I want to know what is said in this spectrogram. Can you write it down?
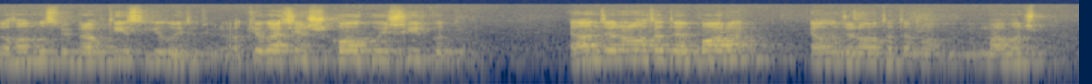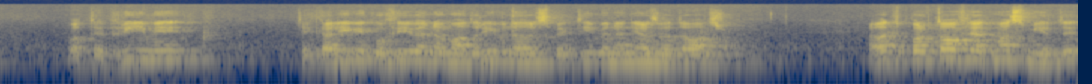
domethënë mos me braktis idhujt e tyre. Kjo ka qenë shkaku i shirkut, edhe në gjeneratat e para, edhe në gjeneratat e mëvonshme. Po teprimi, tejkalimi i kufive në madhërimin e respektimin e njerëzve të devotshëm. Edhe këtë për këta flet më së miri,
